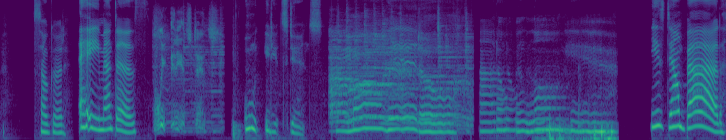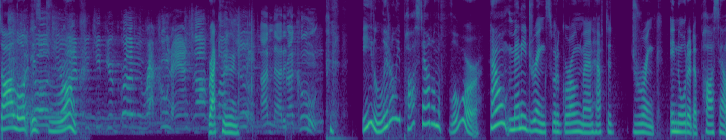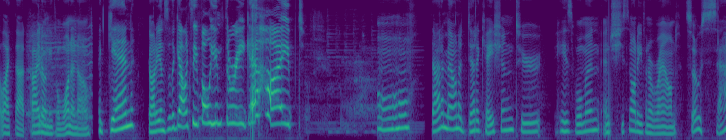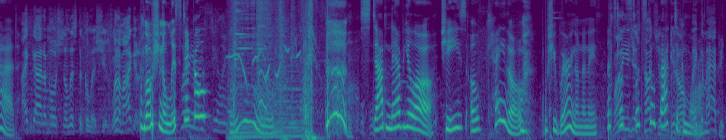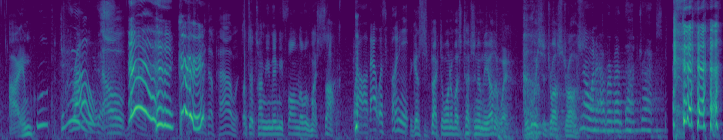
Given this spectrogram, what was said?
So good. Hey, Mantis. Only idiots dance. Only idiots dance. I'm a widow. I don't belong here. He's down bad. Star Lord is drunk. Keep your grimy raccoon hands off Raccoon. I'm not a raccoon. He literally passed out on the floor. How many drinks would a grown man have to drink in order to pass out like that? I don't even want to know. Again? Guardians of the Galaxy Volume 3, get hyped! Oh, that amount of dedication to his woman and she's not even around. So sad. I got emotionalistical issues. What am I gonna Emotionalistical? Ooh. Stab Nebula. She's okay though. What's she wearing underneath? Let's Why let's let's touch go him, back you to know, Make him Gamora. Happy. I am Groot. Gross. No, Groot. with powers. That's that time you made me fall in love with my sock. Well, that was funny. I guess it's back to one of us touching him the other way. Maybe we should draw straws. No one ever meant that, Drax.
